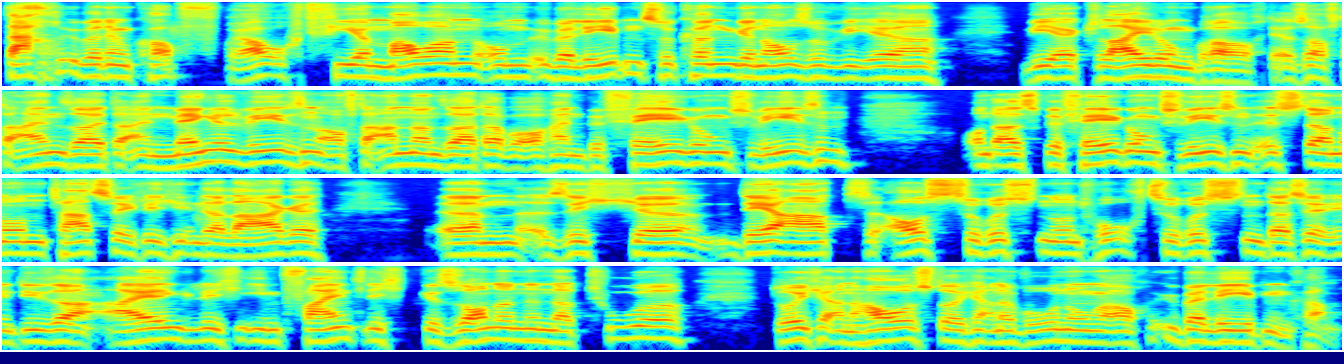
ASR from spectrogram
Dach über dem Kopf, braucht vier Mauern, um überleben zu können, genauso wie er, wie er Kleidung braucht. Er ist auf der einen Seite ein Mängelwesen, auf der anderen Seite aber auch ein Befähigungswesen. Und als Befähigungswesen ist er nun tatsächlich in der Lage, ähm, sich äh, derart auszurüsten und hochzurüsten, dass er in dieser eigentlich ihm feindlich gesonnenen Natur durch ein Haus, durch eine Wohnung auch überleben kann.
